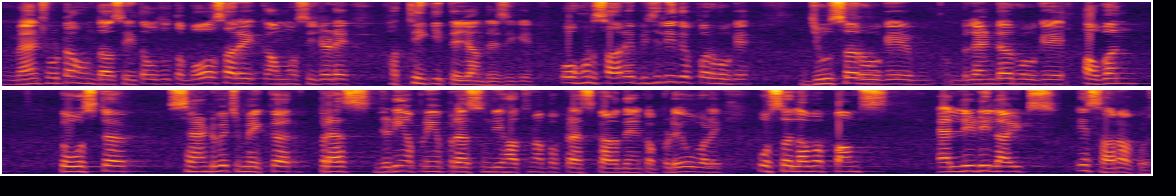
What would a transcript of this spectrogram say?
ਮੈਂ ਛੋਟਾ ਹੁੰਦਾ ਸੀ ਤਾਂ ਉਦੋਂ ਤਾਂ ਬਹੁਤ ਸਾਰੇ ਕੰਮ ਸੀ ਜਿਹੜੇ ਹੱਥੀਂ ਕੀਤੇ ਜਾਂਦੇ ਸੀਗੇ। ਉਹ ਹੁਣ ਸਾਰੇ ਬਿਜਲੀ ਦੇ ਉੱਪਰ ਹੋ ਗਏ। ਜੂਸਰ ਹੋ ਗਏ, ਬਲੈਂਡਰ ਹੋ ਗਏ oven toaster sandwich maker press ਜਿਹੜੀਆਂ ਆਪਣੀਆਂ ਪ੍ਰੈਸ ਹੁੰਦੀ ਹੱਥ ਨਾਲ ਆਪਾਂ ਪ੍ਰੈਸ ਕਰਦੇ ਆ ਕੱਪੜੇ ਉਹ ਵਾਲੇ। ਉਸ ਤੋਂ ਇਲਾਵਾ ਪੰਪਸ LED ਲਾਈਟਸ ਇਹ ਸਾਰਾ ਕੁਝ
